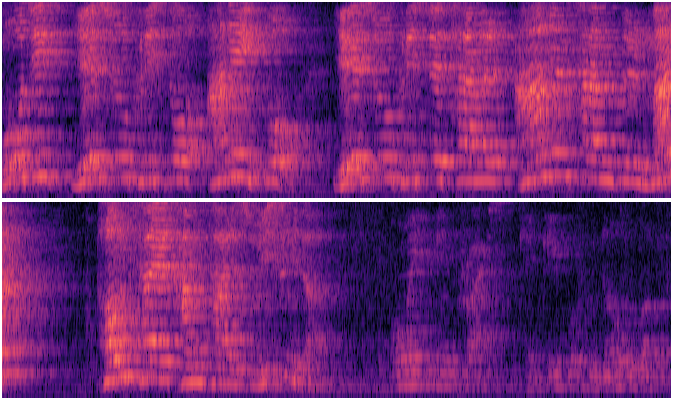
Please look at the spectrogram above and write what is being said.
오직 예수 그리스도 안에 있고 예수 그리스도의 사랑을 아는 사람들만 범사에 감사할 수 있습니다. Only in Christ can people who know the love of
